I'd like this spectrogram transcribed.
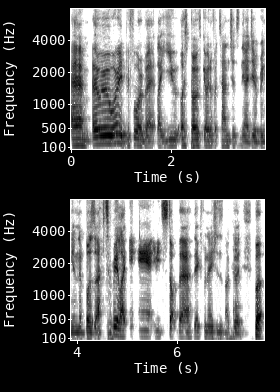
Um, we were worried before about like you us both going off at tangents and the idea of bringing in a buzzer to be like eh, eh, you need to stop there. The explanation is not good. But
